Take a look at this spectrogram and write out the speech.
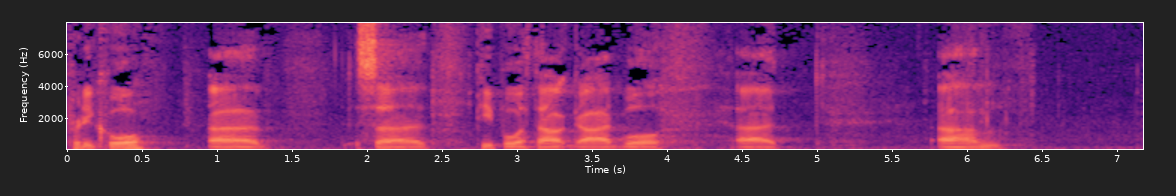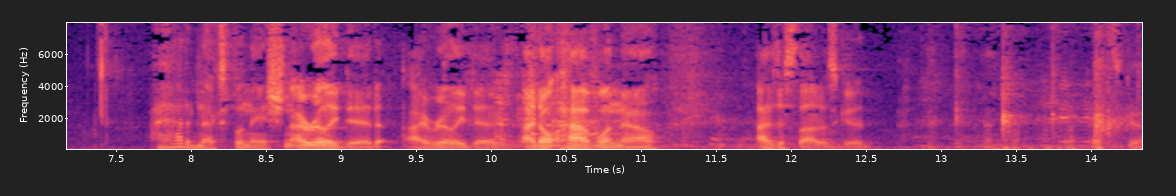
pretty cool. Uh, uh people without God will. Uh, um, I had an explanation. I really did. I really did. I don't have one now. I just thought it was good. That's good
